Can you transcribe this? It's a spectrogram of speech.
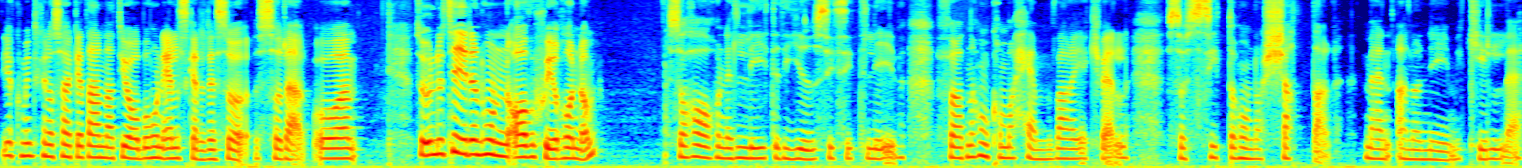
Jag kommer inte kunna söka ett annat jobb och hon älskade det så, sådär. Och, så under tiden hon avskyr honom så har hon ett litet ljus i sitt liv. För att när hon kommer hem varje kväll så sitter hon och chattar med en anonym kille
